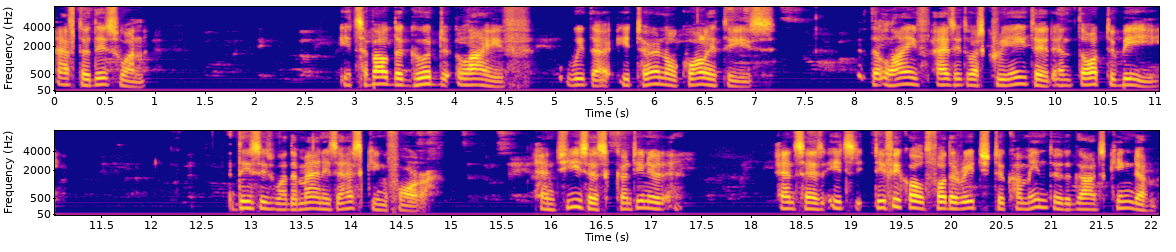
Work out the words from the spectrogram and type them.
after this one. It's about the good life with the eternal qualities, the life as it was created and thought to be. This is what the man is asking for. And Jesus continued and says it's difficult for the rich to come into the God's kingdom.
